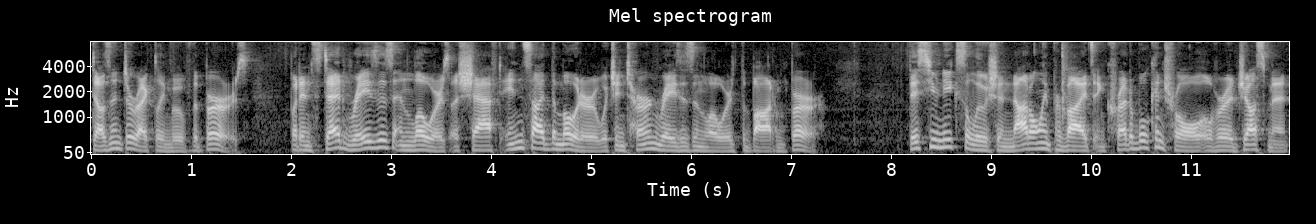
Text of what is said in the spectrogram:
doesn't directly move the burrs, but instead raises and lowers a shaft inside the motor which in turn raises and lowers the bottom burr. This unique solution not only provides incredible control over adjustment,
